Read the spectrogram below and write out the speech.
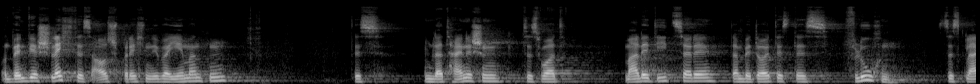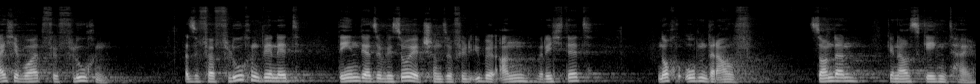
Und wenn wir Schlechtes aussprechen über jemanden, das, im Lateinischen gibt das Wort maledicere, dann bedeutet das Fluchen. Das ist das gleiche Wort für Fluchen. Also verfluchen wir nicht den, der sowieso jetzt schon so viel Übel anrichtet, noch obendrauf sondern genau das Gegenteil.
